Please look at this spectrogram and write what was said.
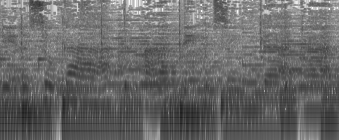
dir suka ading sudah kata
